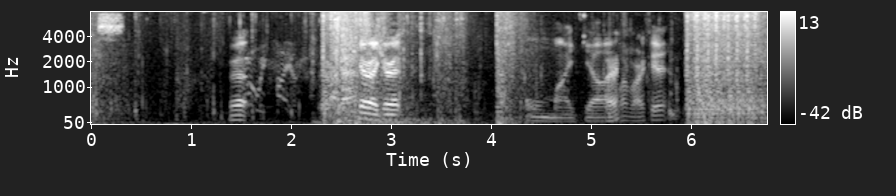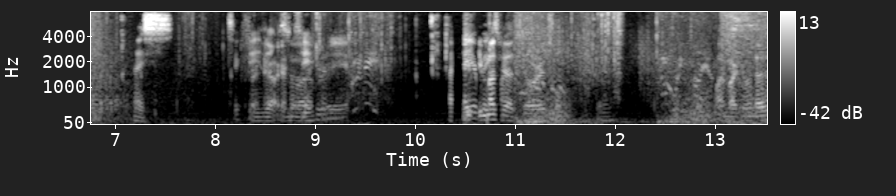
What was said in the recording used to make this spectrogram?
Nice. We're up. Get right, get right. Oh my god. One market. Nice. Take He's foot. already So seen. pretty. He, you're he must be big at doors. One market window.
